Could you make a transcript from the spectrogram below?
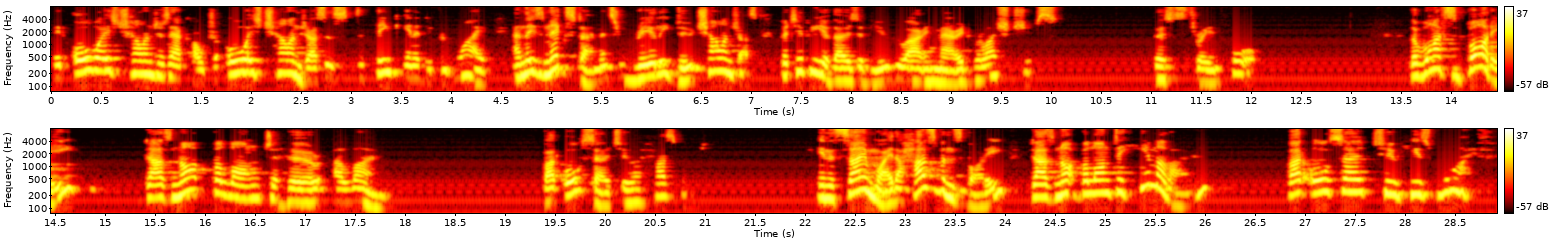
It always challenges our culture, always challenges us to think in a different way. And these next statements really do challenge us, particularly of those of you who are in married relationships. Verses 3 and 4. The wife's body does not belong to her alone, but also to her husband. In the same way, the husband's body does not belong to him alone, but also to his wife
